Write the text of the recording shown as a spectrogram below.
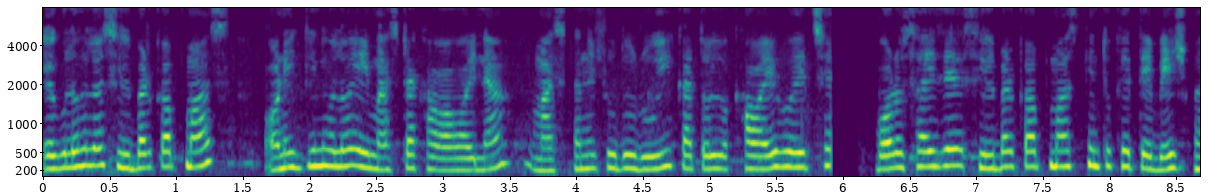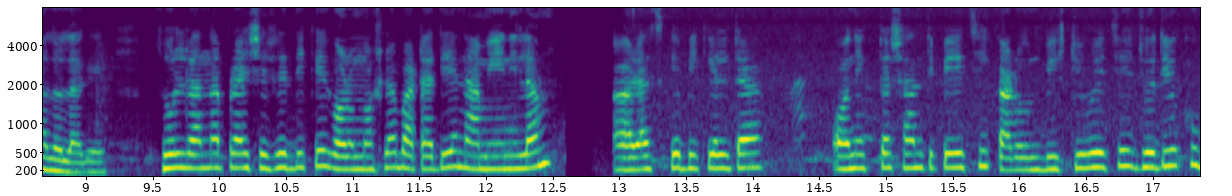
এগুলো হলো সিলভার কাপ মাছ। অনেক দিন হলো এই মাছটা খাওয়া হয় না। মাঝখানে শুধু রুই, কাতল খাওয়াই হয়েছে। বড় সাইজের সিলভার কাপ মাছ কিন্তু খেতে বেশ ভালো লাগে। ঝোল রান্না প্রায় শেষের দিকে গরম মশলা বাটা দিয়ে নামিয়ে নিলাম। আর আজকে বিকেলটা অনেকটা শান্তি পেয়েছি, কারণ বৃষ্টি হয়েছে যদিও খুব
